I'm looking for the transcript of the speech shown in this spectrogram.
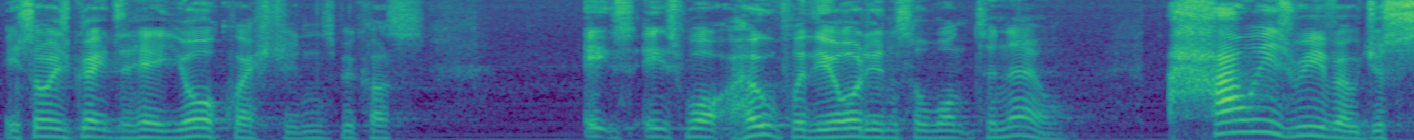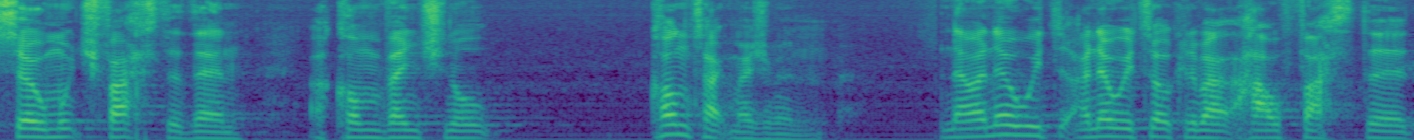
it's always great to hear your questions because it's, it's what hopefully the audience will want to know. How is Revo just so much faster than a conventional contact measurement? Now I know we I know we're talking about how fast the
